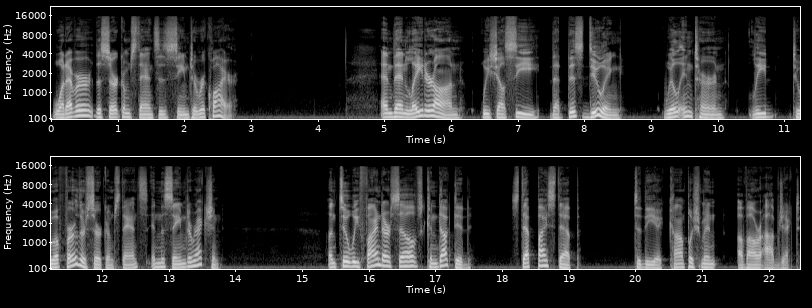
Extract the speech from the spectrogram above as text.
whatever the circumstances seem to require. And then later on, we shall see that this doing will in turn lead to a further circumstance in the same direction until we find ourselves conducted step by step to the accomplishment of our object.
